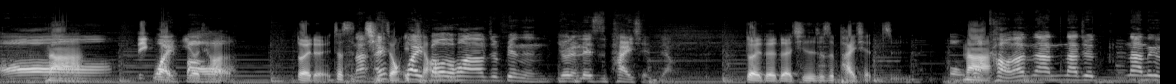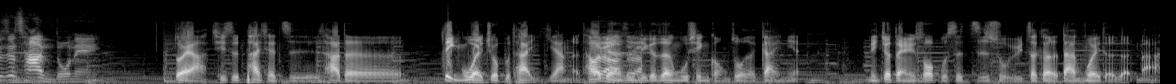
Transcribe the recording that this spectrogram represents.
哦，那另外第二条哦，对对，这是其中一条外。包的话，那就变成有点类似派遣这样。对对对，其实就是派遣制。哦，那靠，那那那就那那个就差很多呢。对啊，其实派遣值它的定位就不太一样了，它会变成是一个任务性工作的概念。你就等于说不是只属于这个单位的人嘛，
